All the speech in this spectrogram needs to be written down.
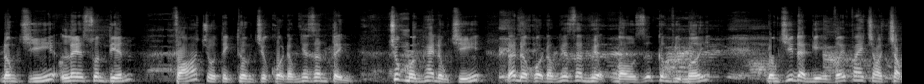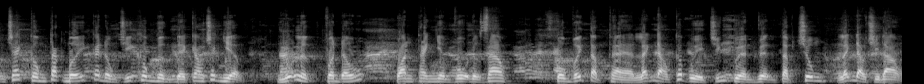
đồng chí Lê Xuân Tiến, Phó Chủ tịch Thường trực Hội đồng nhân dân tỉnh, chúc mừng hai đồng chí đã được Hội đồng nhân dân huyện bầu giữ cương vị mới. Đồng chí đề nghị với vai trò trọng trách công tác mới, các đồng chí không ngừng đề cao trách nhiệm, nỗ lực phấn đấu, hoàn thành nhiệm vụ được giao, cùng với tập thể lãnh đạo cấp ủy chính quyền huyện tập trung lãnh đạo chỉ đạo,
